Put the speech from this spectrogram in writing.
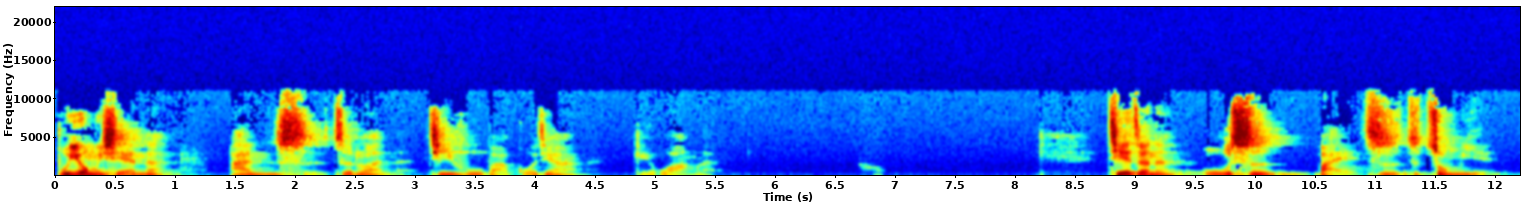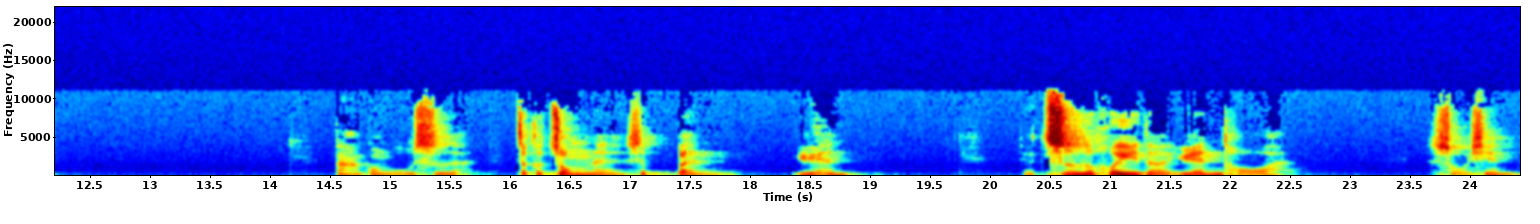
不用贤呢，安史之乱呢，几乎把国家给亡了。接着呢，无私百治之宗也。大公无私啊，这个宗呢是本源，智慧的源头啊。首先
